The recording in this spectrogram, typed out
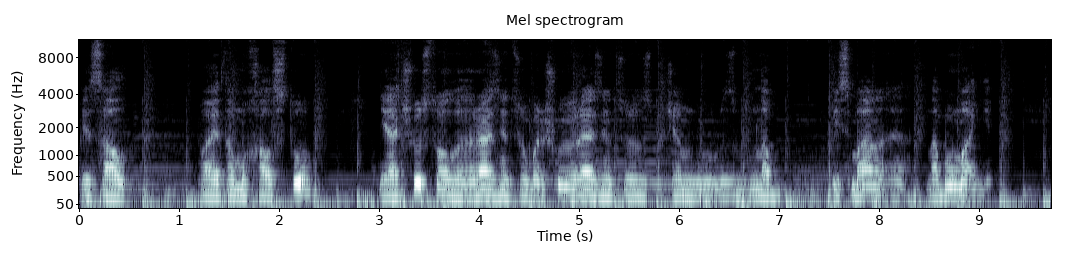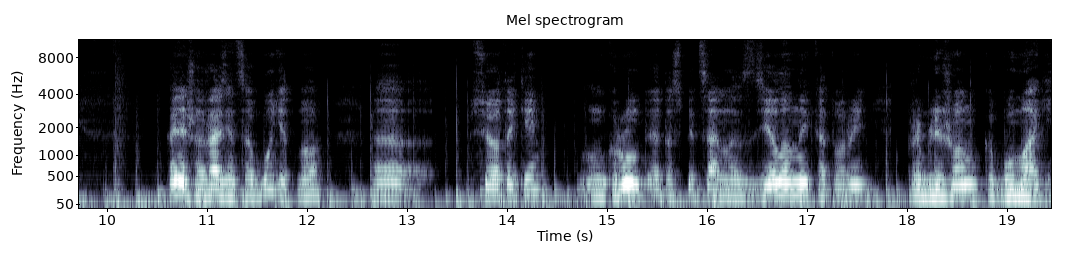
писал по этому холсту, я чувствовал разницу, большую разницу, чем на письма э, на бумаге. Конечно, разница будет, но э, все-таки грунт это специально сделанный, который приближен к бумаге.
